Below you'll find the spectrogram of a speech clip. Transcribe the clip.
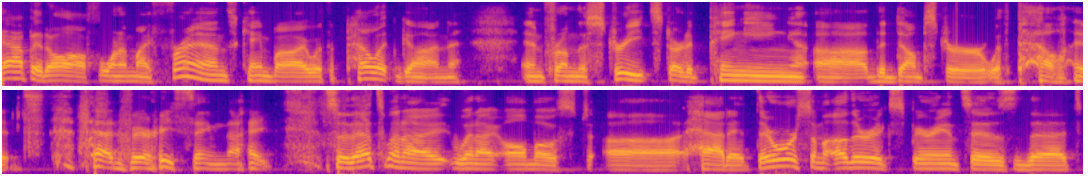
cap it off, one of my friends came by with a pellet gun and from the street started pinging uh, the dumpster with pellets that very same night. So that's when I when I almost uh, had it. There were some other experiences that.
